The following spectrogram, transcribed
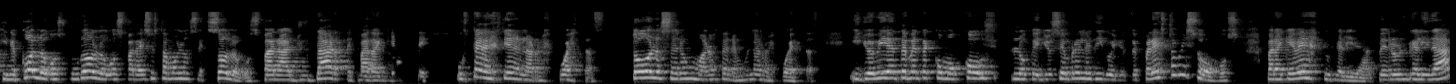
ginecólogos, urólogos, para eso estamos los sexólogos, para ayudarte, para guiarte. Ustedes tienen las respuestas. Todos los seres humanos tenemos las respuestas. Y yo evidentemente como coach, lo que yo siempre les digo, yo te presto mis ojos para que veas tu realidad, pero en realidad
